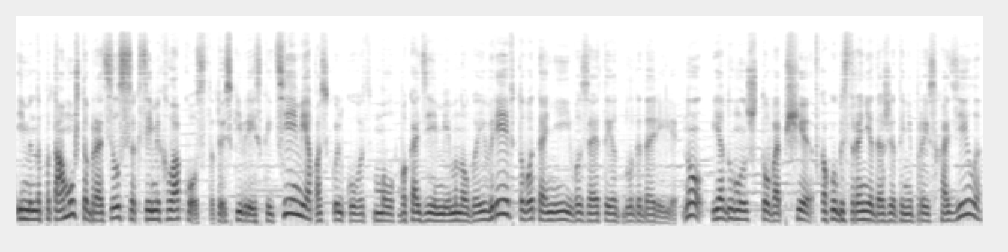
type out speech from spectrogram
именно потому, что обратился к теме Холокоста, то есть к еврейской теме, а поскольку вот, мол, в Академии много евреев, то вот они его за это и отблагодарили. Ну, я думаю, что вообще в какой бы стране даже это не происходило,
